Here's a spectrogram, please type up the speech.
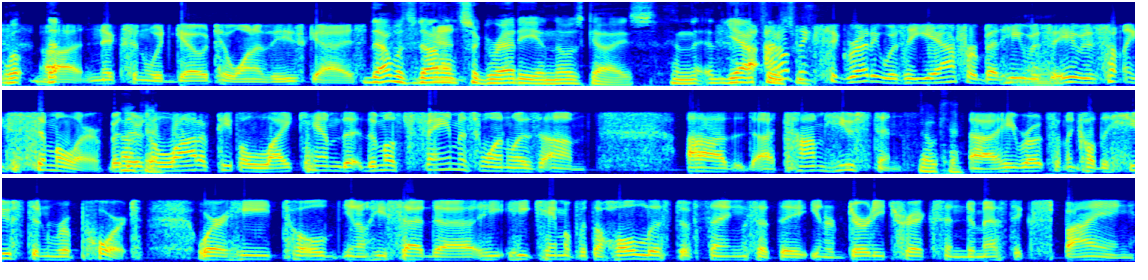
Well, that- uh, Nixon would go to one of these guys. that was Donald And- Segretti and those guys. And uh, yeah, I don't think Segretti was a Yaffer, but he was he was something similar. But there's a lot of people like him. The, the most famous one was um, uh, uh, Tom Huston. Okay. Uh, he wrote something called the Huston Report, where he told you know he said uh, he he came up with a whole list of things that the you know dirty tricks and domestic spying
